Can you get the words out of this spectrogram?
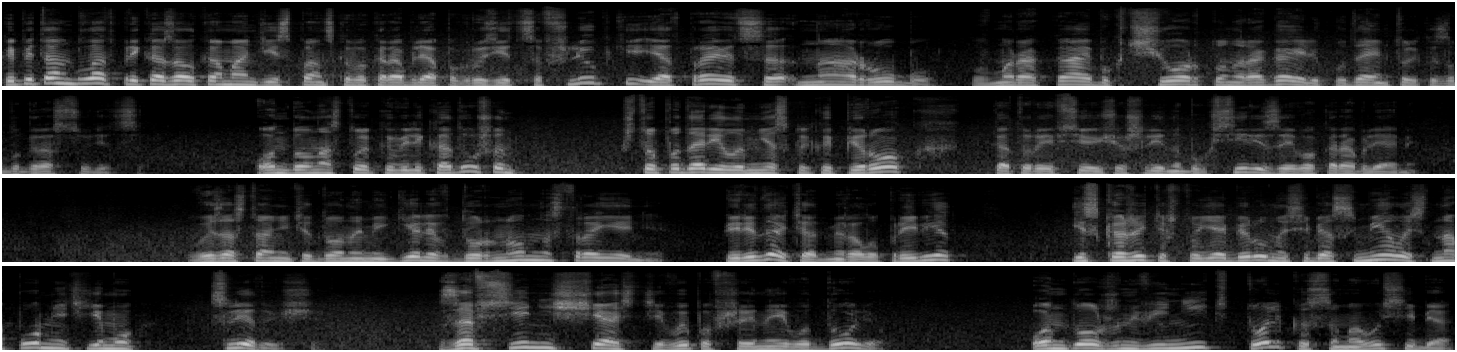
Капитан Блад приказал команде испанского корабля погрузиться в шлюпки и отправиться на Арубу, в Маракайбу, к черту на рога или куда им только заблагорассудится. Он был настолько великодушен, что подарил им несколько пирог, которые все еще шли на буксире за его кораблями. Вы застанете Дона Мигеля в дурном настроении. Передайте адмиралу привет и скажите, что я беру на себя смелость напомнить ему следующее. За все несчастья, выпавшие на его долю, он должен винить только самого себя.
